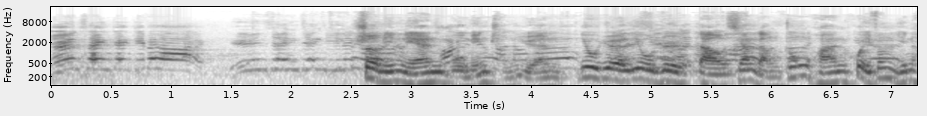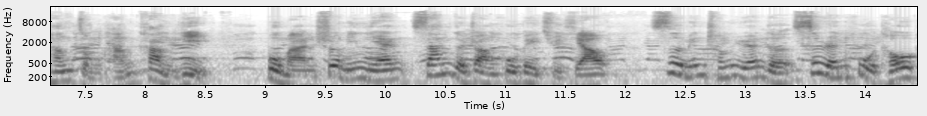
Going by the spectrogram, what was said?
完成政治迫害。社民联五名成员六月六日到香港中环汇丰银行总行抗议，不满社民联三个账户被取消，四名成员的私人户头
